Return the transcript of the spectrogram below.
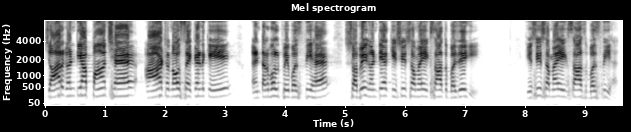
चार घंटिया पाँच है, आठ नौ सेकंड के इंटरवल पे बजती है। सभी घंटिया किसी समय एक साथ बजेगी। किसी समय एक साथ बजती है।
